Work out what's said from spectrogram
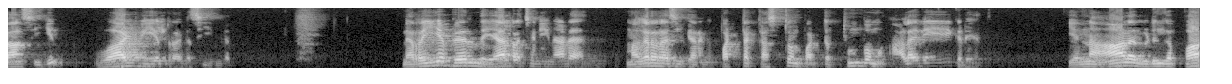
ராசியின் வாழ்வியல் ரகசியங்கள். நிறைய பேர் இந்த ஏழரை சனியினால மகர ராசிக்காரங்க பட்ட கஷ்டம் பட்ட துன்பம் அளவே கிடையாது. என்ன ஆள விடுங்கப்பா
